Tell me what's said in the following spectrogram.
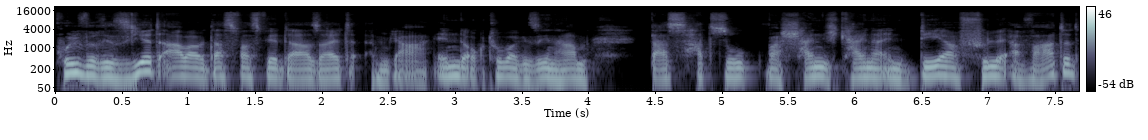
pulverisiert, aber das, was wir da seit ja, Ende Oktober gesehen haben, das hat so wahrscheinlich keiner in der Fülle erwartet.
